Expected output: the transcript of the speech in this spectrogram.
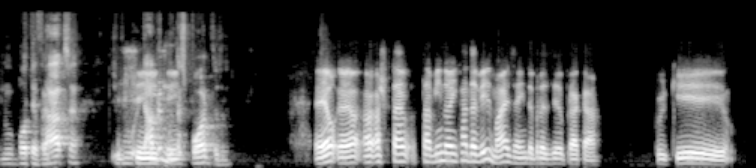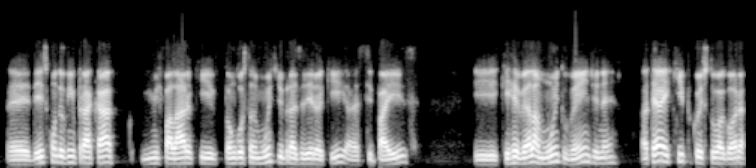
no Botevratsa. Tipo, sim, abre sim. muitas portas. Né? É, é, acho que tá, tá vindo aí cada vez mais ainda brasileiro para cá. Porque é, desde quando eu vim para cá, me falaram que estão gostando muito de brasileiro aqui, esse país, e que revela muito, vende, né? Até a equipe que eu estou agora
